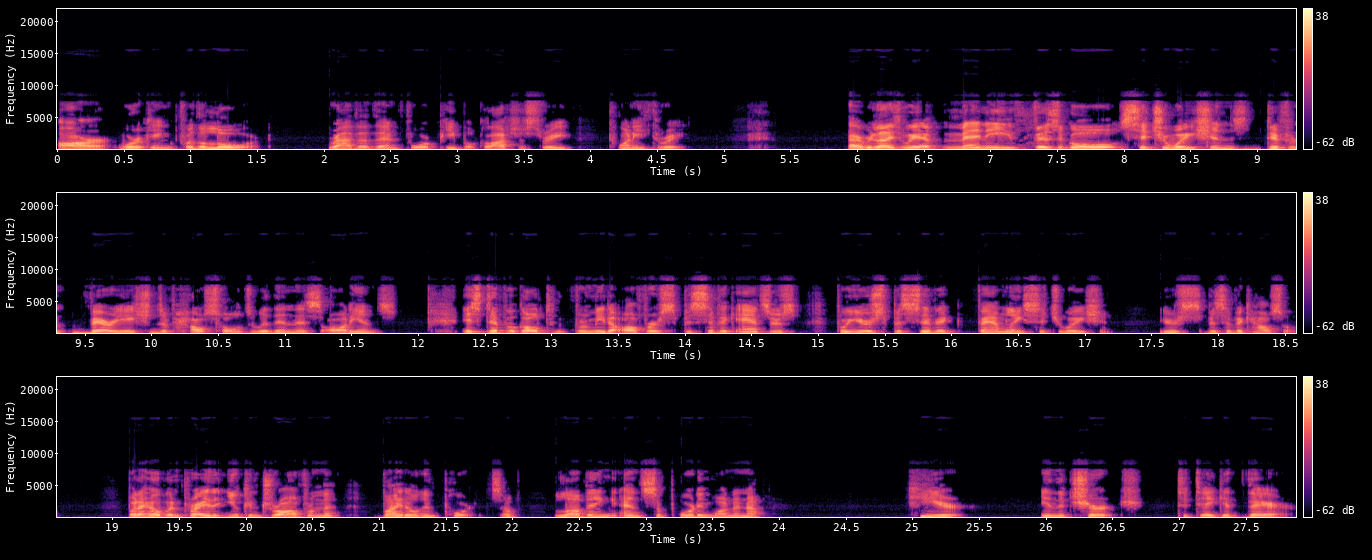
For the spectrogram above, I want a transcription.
are working for the Lord rather than for people. Colossians 3 23. I realize we have many physical situations, different variations of households within this audience. It's difficult for me to offer specific answers for your specific family situation, your specific household. But I hope and pray that you can draw from the vital importance of loving and supporting one another here in the church to take it there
